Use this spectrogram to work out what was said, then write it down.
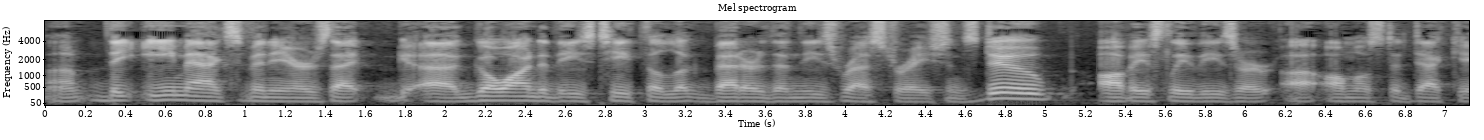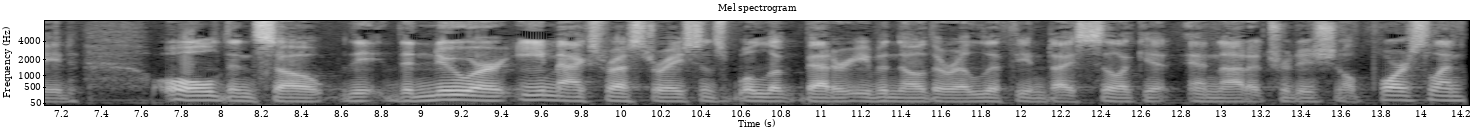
um, the Emax veneers that uh, go onto these teeth to look better than these restorations do. Obviously, these are uh, almost a decade old, and so the, the newer Emax restorations will look better, even though they're a lithium disilicate and not a traditional porcelain.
